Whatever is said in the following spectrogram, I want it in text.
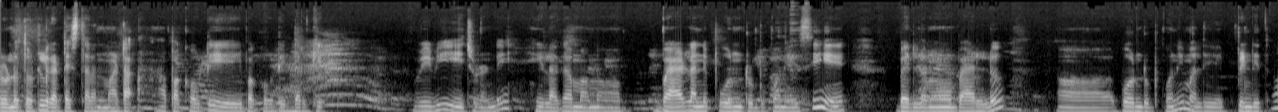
రెండు తొట్లు కట్టేస్తారనమాట ఆ పక్క ఒకటి ఈ పక్క ఒకటి ఇద్దరికి. ఇవి చూడండి. ఇలాగా మా అమ్మ బ్యాడ్లన్నీ పూర్ణ రుబ్బుకొనేసి బెల్లము బ్యాళ్ళు పూర్ణ రుబ్బుకొని మళ్ళీ పిండితో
